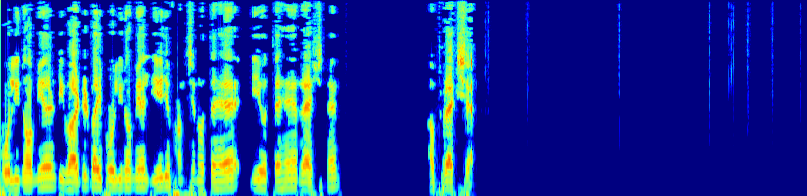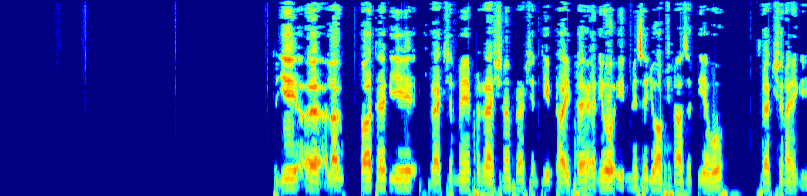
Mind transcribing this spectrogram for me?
पोलिनोमियल डिवाइडेड बाई पोलिनोमियल ये जो फ़ंक्शन होता है, ये होता है रैशनल अफ्रैक्शन तो ये अलग बात है कि ये फ्रैक्शन में फिर रैशनल फ्रैक्शन की एक टाइप है यानी वो इनमें से जो ऑप्शन आ सकती है वो फ्रैक्शन आएगी.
